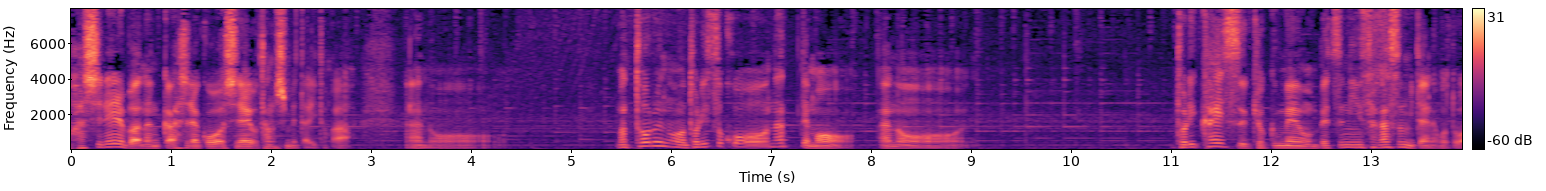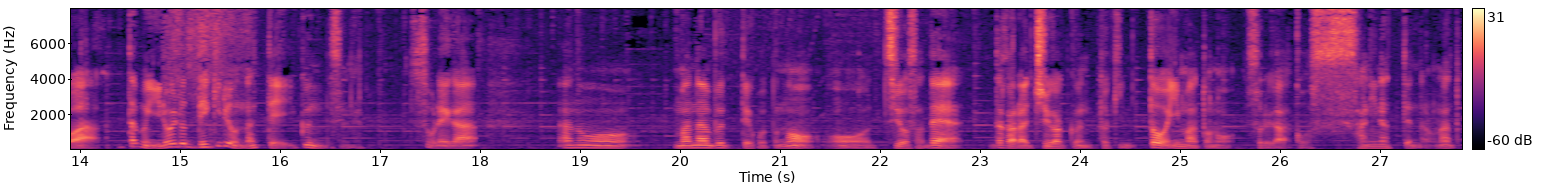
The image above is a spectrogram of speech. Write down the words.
走れれば何かしらこう試合を楽しめたりとかあのまあ取るのを取り損なってもあの取り返す局面を別に探すみたいなことは多分いろいろできるようになっていくんですよね。それがあの学ぶっていうことの強さでだから中学の時と今とのそれがこう差になってんだろうなと。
